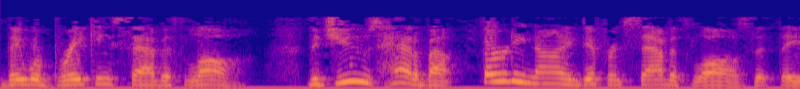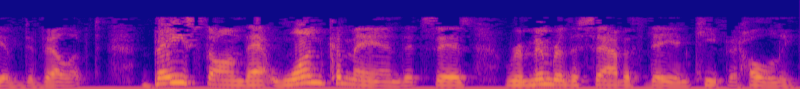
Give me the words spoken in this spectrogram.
they were breaking Sabbath law. The Jews had about 39 different Sabbath laws that they have developed based on that one command that says, remember the Sabbath day and keep it holy.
